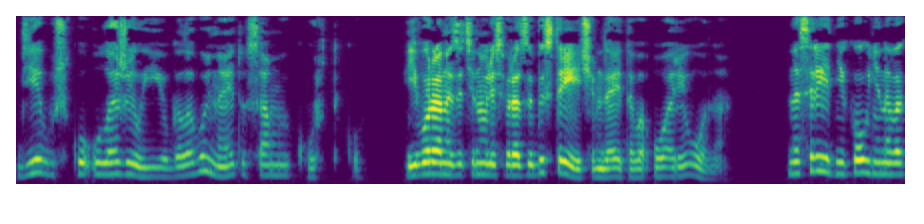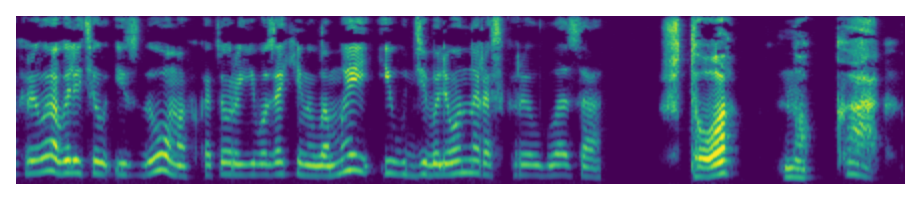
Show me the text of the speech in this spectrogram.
девушку, уложил ее головой на эту самую куртку. Его раны затянулись в разы быстрее, чем до этого у Ориона. Наследник огненного крыла вылетел из дома, в который его закинула Мэй, и удивленно раскрыл глаза. «Что? Но как?»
